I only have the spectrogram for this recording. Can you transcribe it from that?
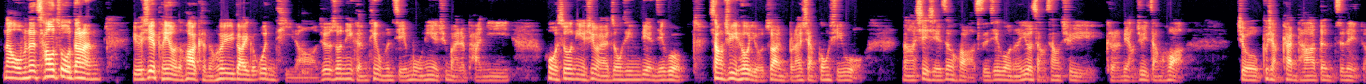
那我们的操作当然有一些朋友的话可能会遇到一个问题啊，就是说你可能听我们节目，你也去买了盘一。或者说你也去买了中心店，结果上去以后有赚，本来想恭喜我，那谢谢郑华老师，结果呢又涨上去，可能两句脏话就不想看他等之类的，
